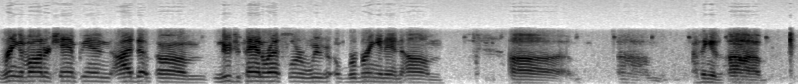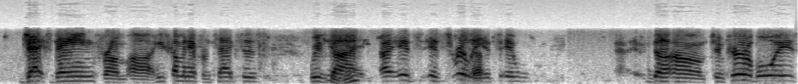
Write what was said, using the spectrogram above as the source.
Ring of Honor champion, I, um, New Japan wrestler. We're we're bringing in um, uh, um, I think it's uh, Jax Dane from uh, he's coming in from Texas. We've got Mhm. uh, it's it's really it's it the um Tempura Boyz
